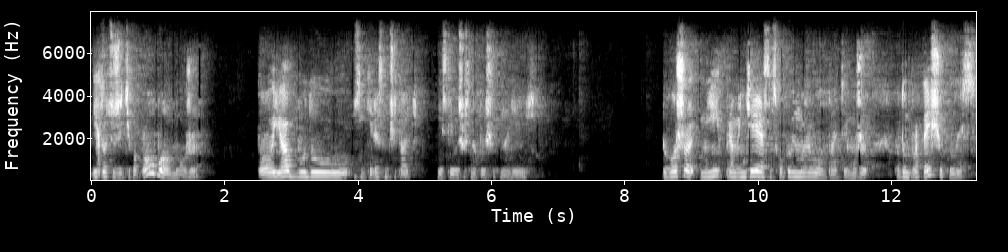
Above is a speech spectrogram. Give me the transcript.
и хтось уже, типа, пробував, може, то я буду с интересом читать, если ви щось напишете, надеюсь. Того що мені прям інтересно, скільки він може волн пройти. Може потім протещу колись.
